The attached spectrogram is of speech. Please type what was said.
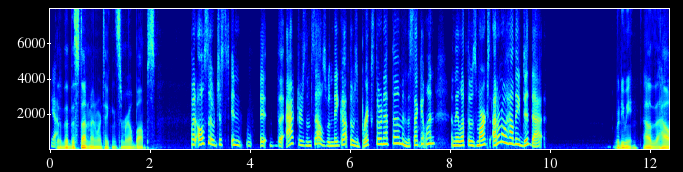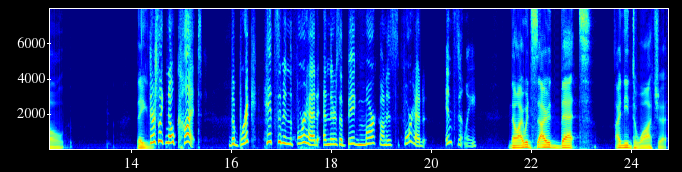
Yeah. The, the, the stuntmen were taking some real bumps. But also just in it, the actors themselves when they got those bricks thrown at them in the second one and they left those marks. I don't know how they did that. What do you mean? How the how they There's like no cut. The brick hits him in the forehead and there's a big mark on his forehead instantly. No, I would I would bet I need to watch it.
